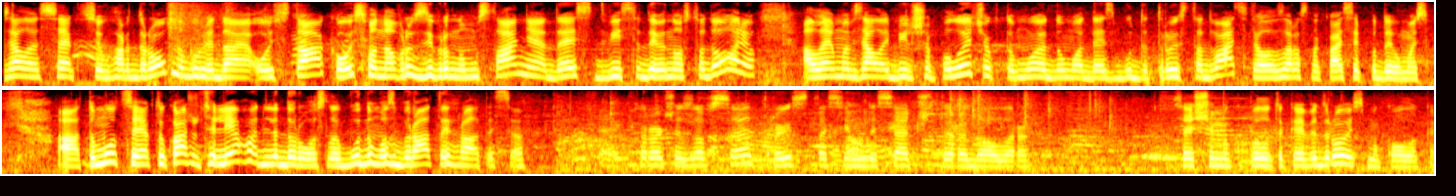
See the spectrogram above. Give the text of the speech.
Взяли секцію в гардеробну, виглядає ось так. Ось вона в розібраному стані, десь 290 доларів. Але ми взяли більше поличок, тому я думаю, десь буде 320, але зараз на касі подивимось. А, тому це, як то кажуть, лего для дорослих. Будемо збирати і гратися. Коротше, за все 374 долари. Це ще ми купили таке відро і смаколики.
